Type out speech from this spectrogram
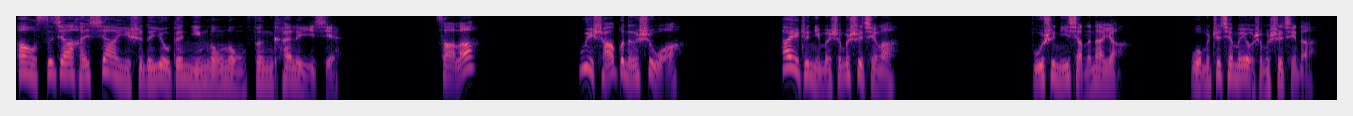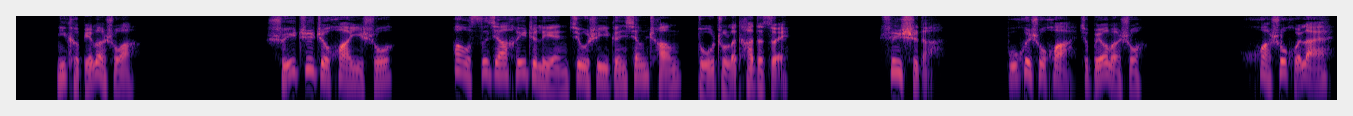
奥斯加还下意识的又跟宁龙龙分开了一些。咋了？为啥不能是我？碍着你们什么事情了？不是你想的那样，我们之前没有什么事情的，你可别乱说啊！谁知这话一说。奥斯加黑着脸，就是一根香肠堵住了他的嘴。真是的，不会说话就不要乱说。话说回来，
